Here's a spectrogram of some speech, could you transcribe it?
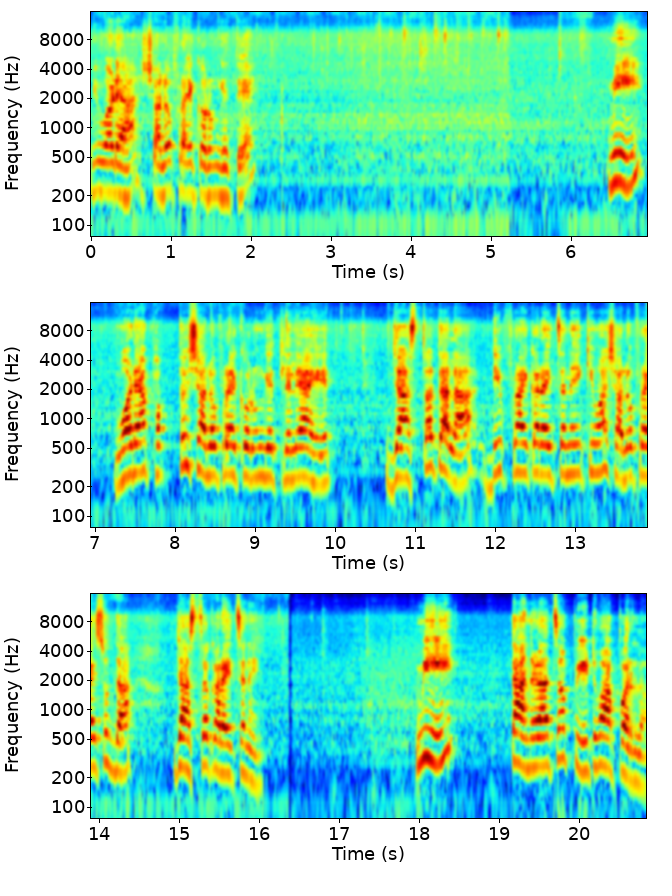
मी वड्या शालो फ्राय करून घेते. मी वड्या फक्त शालो फ्राय करून घेतलेल्या आहेत. जास्त त्याला डीप फ्राय करायचं नाही किंवा शालो फ्रायसुद्धा जास्त करायचं नाही. मी तांदळाचं पीठ वापरलं.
